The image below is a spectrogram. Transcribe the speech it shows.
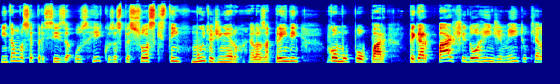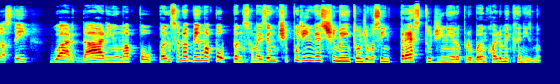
Então você precisa, os ricos, as pessoas que têm muito dinheiro, elas aprendem como poupar, pegar parte do rendimento que elas têm, guardar em uma poupança. Não é bem uma poupança, mas é um tipo de investimento onde você empresta o dinheiro para o banco. Olha o mecanismo.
